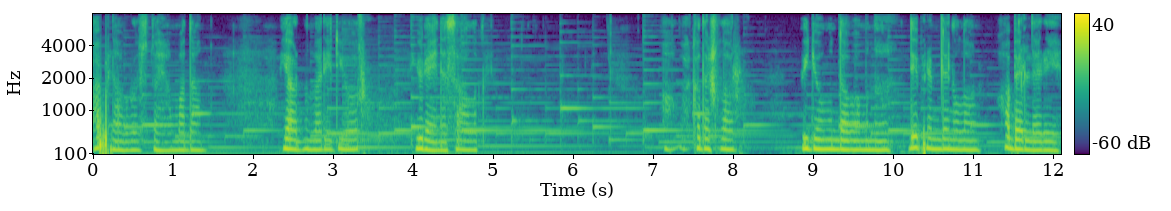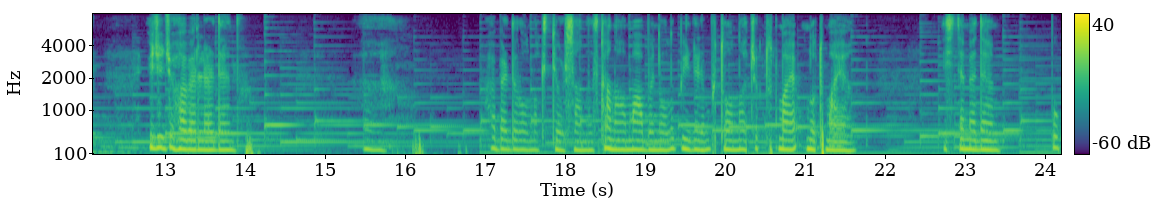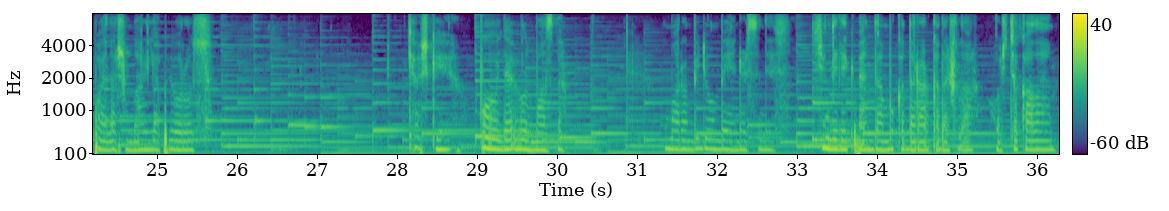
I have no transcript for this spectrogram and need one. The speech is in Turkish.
Alp Navruz dayanmadan yardımlar ediyor. Yüreğine sağlık. Arkadaşlar videomun devamını depremden olan haberleri, üzücü haberlerden haberdar olmak istiyorsanız kanalıma abone olup bildirim butonunu açık tutmayı unutmayın. İstemeden bu paylaşımları yapıyoruz. Keşke böyle olmazdı. Umarım videomu beğenirsiniz. Şimdilik benden bu kadar arkadaşlar. Hoşçakalın.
